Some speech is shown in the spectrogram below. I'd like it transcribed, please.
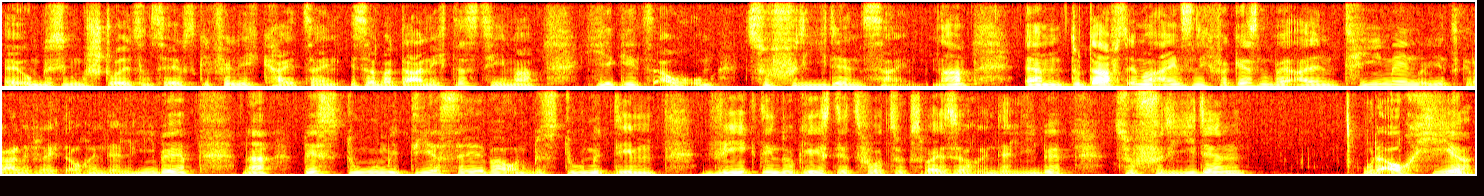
äh, ein bisschen um Stolz und Selbstgefälligkeit sein, ist aber da nicht das Thema. Hier geht es auch um Zufriedensein. Ähm, du darfst immer eins nicht vergessen bei allen Themen, jetzt gerade vielleicht auch in der Liebe, na, bist du mit dir selber und bist du mit dem Weg, den du gehst, jetzt vorzugsweise auch in der Liebe, zufrieden? Oder auch hier,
